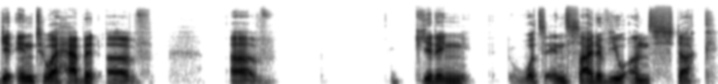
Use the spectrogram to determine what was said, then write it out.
Get into a habit of of getting what's inside of you unstuck.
